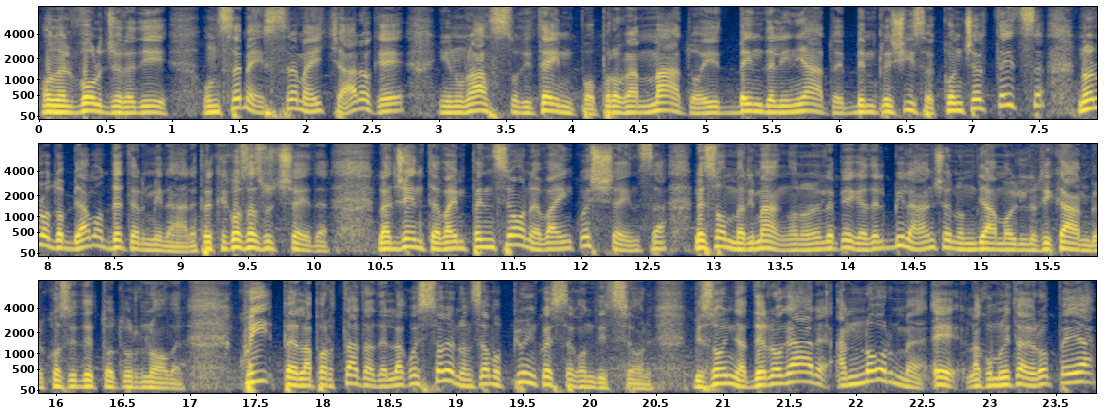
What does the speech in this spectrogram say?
o nel volgere di un semestre, ma è chiaro che in un lasso di tempo programmato e ben delineato e ben preciso e con certezza noi lo dobbiamo determinare perché cosa succede? La gente va in pensione, va in quiescenza, le somme rimangono nelle pieghe del bilancio e non diamo il ricambio, il cosiddetto turnover. Qui per la portata della questione non siamo più in queste condizioni, bisogna derogare a norme e la comunità europea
